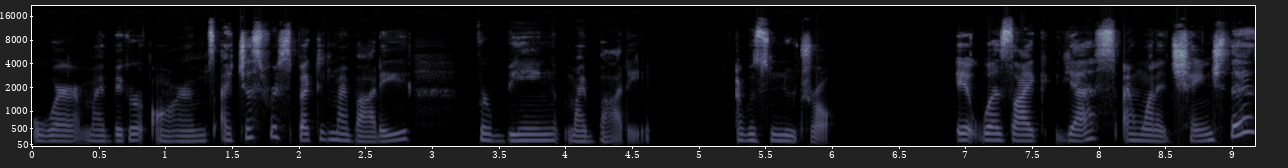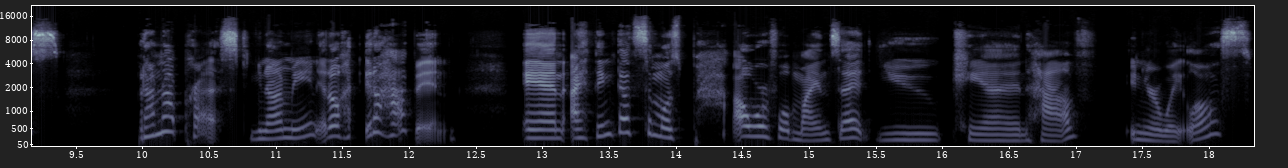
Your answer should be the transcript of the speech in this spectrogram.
or my bigger arms. I just respected my body for being my body. I was neutral. It was like, yes, I want to change this, but I'm not pressed. You know what I mean? It'll it'll happen. And I think that's the most powerful mindset you can have in your weight loss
